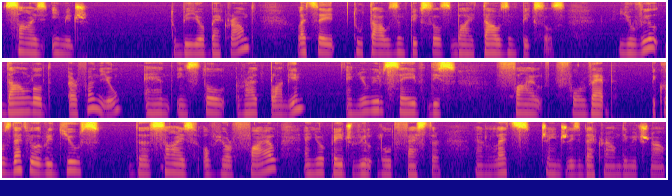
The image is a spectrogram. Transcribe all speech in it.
size image to be your background, let's say 2000 pixels by 1000 pixels, you will download IrfanView and install Riot plugin and you will save this file for web because that will reduce the size of your file and your page will load faster and let's change this background image now.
